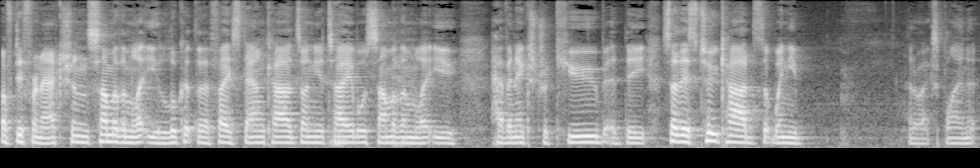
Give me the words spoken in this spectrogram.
of different actions. Some of them let you look at the face down cards on your table. Some of them let you have an extra cube at the. So there's two cards that when you. How do I explain it?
